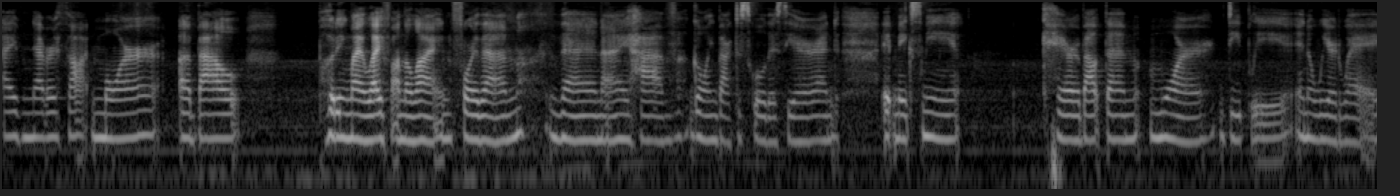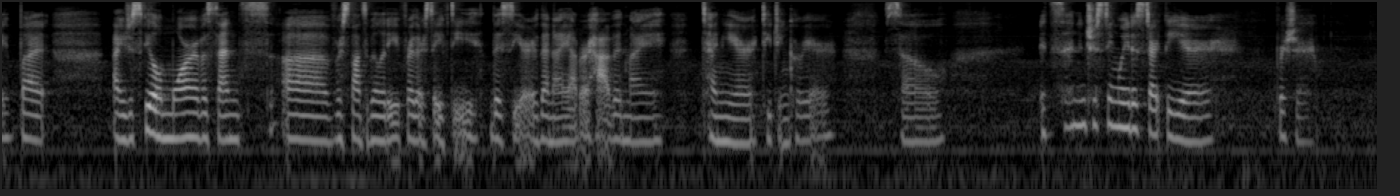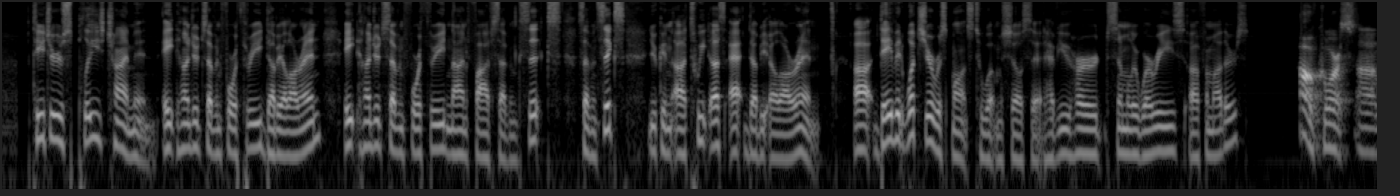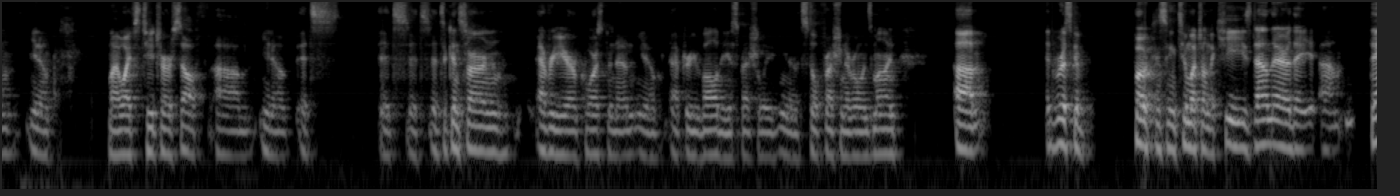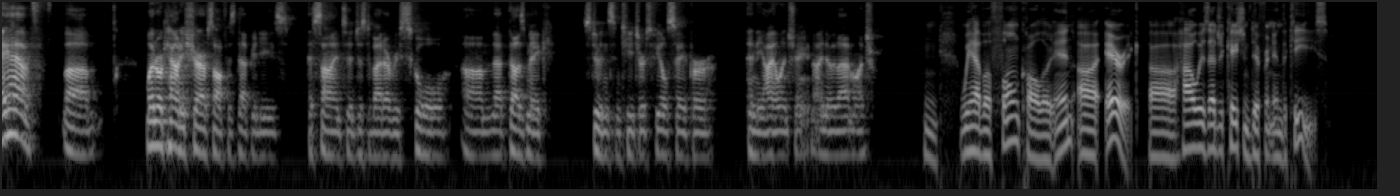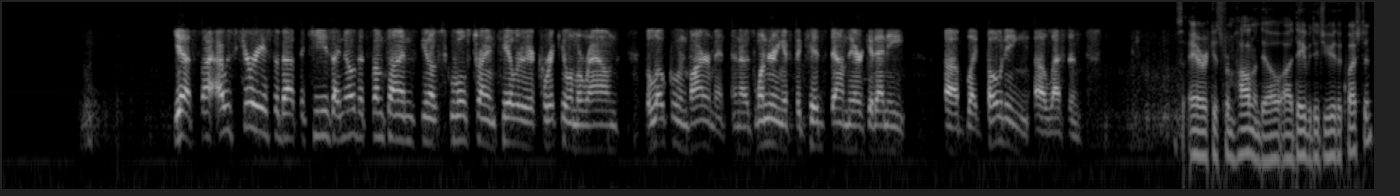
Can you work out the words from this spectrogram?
I've never thought more about putting my life on the line for them than I have going back to school this year and it makes me care about them more deeply in a weird way, but I just feel more of a sense of responsibility for their safety this year than I ever have in my 10 year teaching career. So it's an interesting way to start the year for sure. Teachers, please chime in. 800 743 WLRN, 800 743 9576. You can uh, tweet us at WLRN. Uh, David, what's your response to what Michelle said? Have you heard similar worries uh, from others? Oh, of course. Um, you know, my wife's a teacher herself. Um, you know, it's it's it's it's a concern every year, of course, but then you know, after Uvalde, especially, you know, it's still fresh in everyone's mind. Um, at risk of focusing too much on the keys down there, they um, they have uh, Monroe County Sheriff's Office deputies assigned to just about every school. Um, that does make students and teachers feel safer in the island chain. I know that much. Hmm. We have a phone caller in. Uh, Eric, uh, how is education different in the Keys? Yes, I, I was curious about the Keys. I know that sometimes you know schools try and tailor their curriculum around the local environment. And I was wondering if the kids down there get any uh, like boating uh, lessons. So Eric is from Hallandale. Uh, David, did you hear the question?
